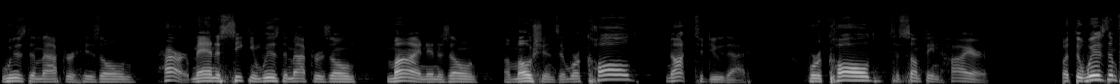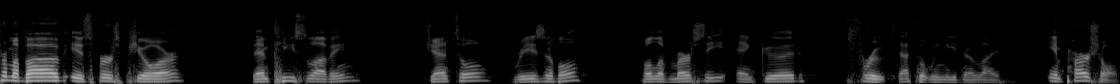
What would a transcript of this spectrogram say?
wisdom after his own heart. Man is seeking wisdom after his own mind and his own emotions. And we're called not to do that. We're called to something higher. But the wisdom from above is first pure, then peace loving, gentle, reasonable, full of mercy and good fruits. That's what we need in our life. Impartial,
